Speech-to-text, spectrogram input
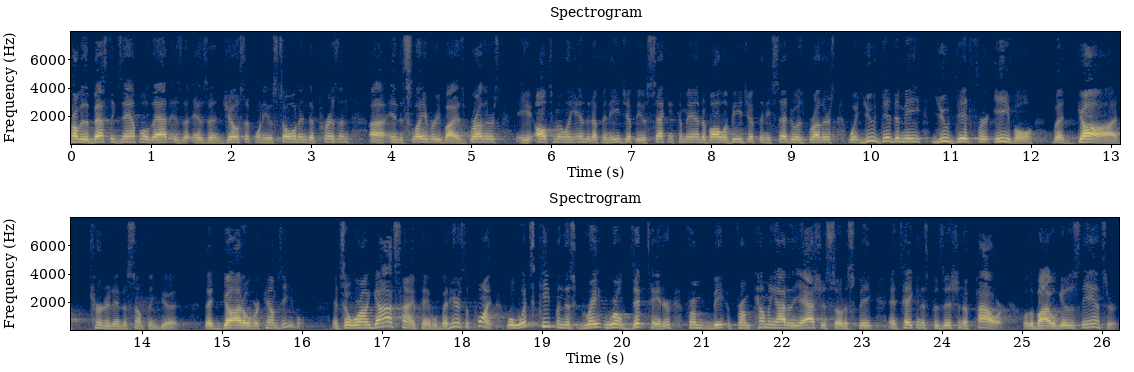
Probably the best example of that is, is in Joseph when he was sold into prison, uh, into slavery by his brothers. He ultimately ended up in Egypt. He was second command of all of Egypt, and he said to his brothers, What you did to me, you did for evil, but God turned it into something good. That God overcomes evil. And so we're on God's timetable. But here's the point. Well, what's keeping this great world dictator from, be, from coming out of the ashes, so to speak, and taking his position of power? Well, the Bible gives us the answer.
